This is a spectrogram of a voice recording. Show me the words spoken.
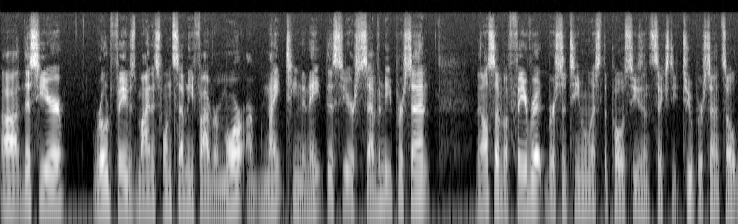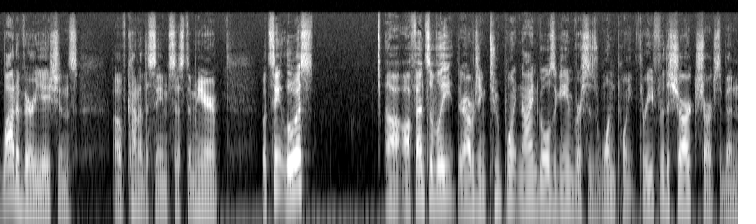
uh, this year. Road faves minus 175 or more are 19 and 8 this year, 70%. They also have a favorite versus a team who missed the postseason, 62%. So a lot of variations of kind of the same system here. But St. Louis, uh, offensively, they're averaging 2.9 goals a game versus 1.3 for the Sharks. Sharks have been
